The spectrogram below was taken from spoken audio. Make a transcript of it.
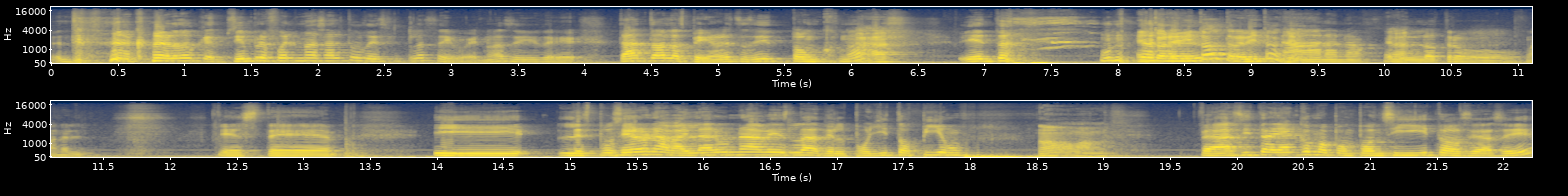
Me acuerdo que siempre fue el más alto de su clase, güey, ¿no? Así de. Estaban todas las pioneras así, tonk, ¿no? Ajá. Y entonces. ¿El torerito? ¿El torerito? o? No, no, no. El Ah. otro Manuel. Este. Y les pusieron a bailar una vez la del pollito pío. No, mames. Pero así traían como pomponcitos y así.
